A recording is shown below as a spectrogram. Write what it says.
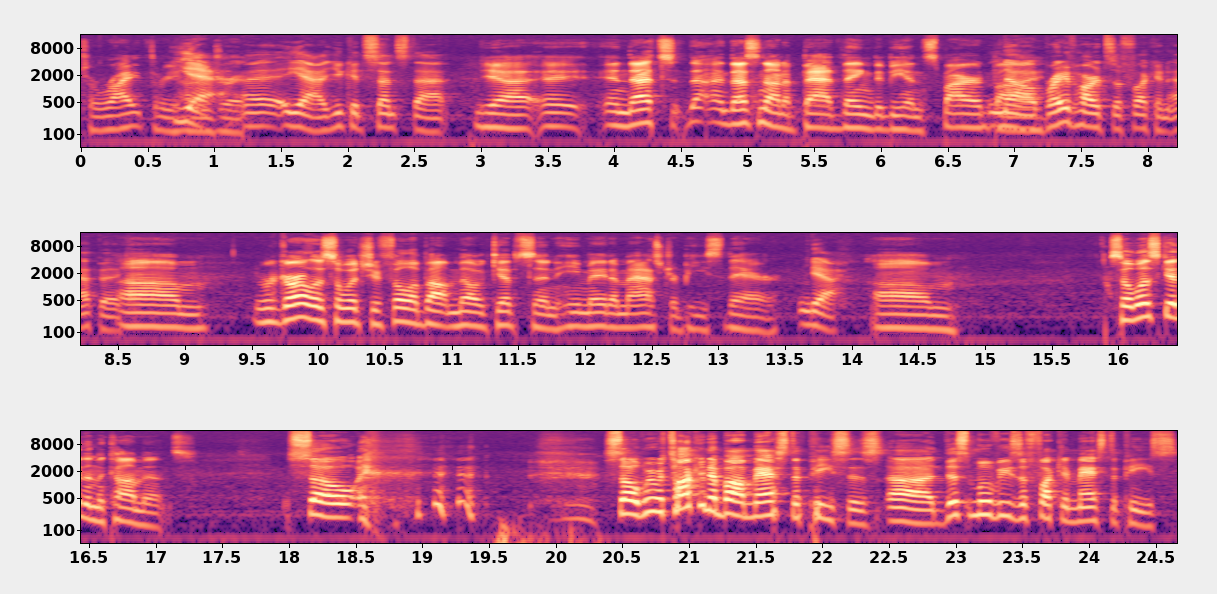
to write 300. yeah, uh, yeah, you could sense that. Yeah, eh, and that's that's not a bad thing to be inspired by. No, Braveheart's a fucking epic. Um, regardless of what you feel about Mel Gibson, he made a masterpiece there. yeah. Um, so let's get in the comments. So, so we were talking about masterpieces. Uh, this movie's a fucking masterpiece.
